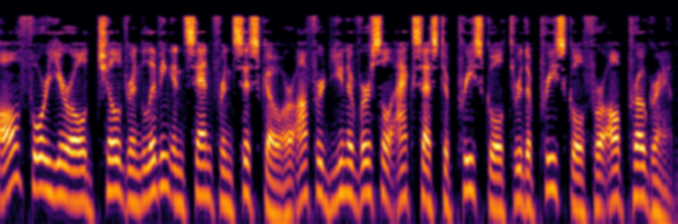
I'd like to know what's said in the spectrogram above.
All four-year-old children living in San Francisco are offered universal access to preschool through the Preschool for All program.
